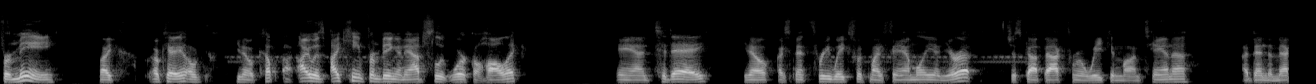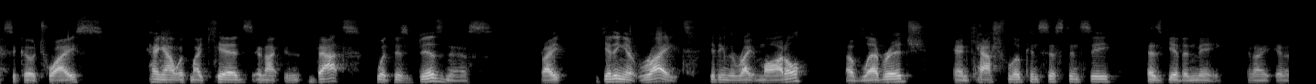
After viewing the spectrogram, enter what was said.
for me, like okay, I'll, you know, couple, I was I came from being an absolute workaholic, and today, you know, I spent three weeks with my family in Europe. Just got back from a week in Montana. I've been to Mexico twice hang out with my kids and i that's what this business right getting it right getting the right model of leverage and cash flow consistency has given me and i and,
